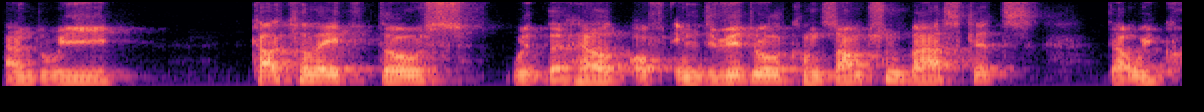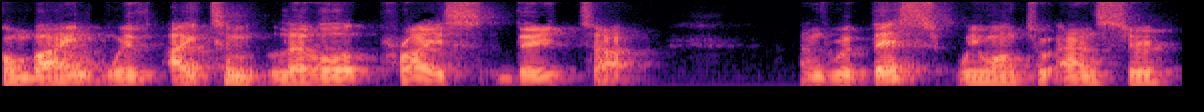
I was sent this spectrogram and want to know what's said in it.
and we calculate those with the help of individual consumption baskets that we combine with item level price data. And with this, we want to answer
